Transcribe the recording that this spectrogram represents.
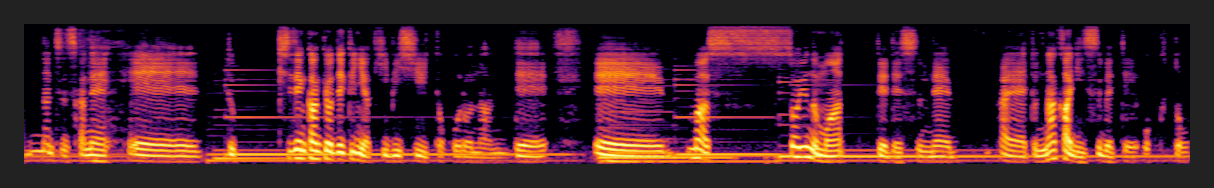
なんていうんですかね、えー、と、自然環境的には厳しいところなんで、えー、まあ、そういうのもあってですね、えーと、中に全て置くと、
